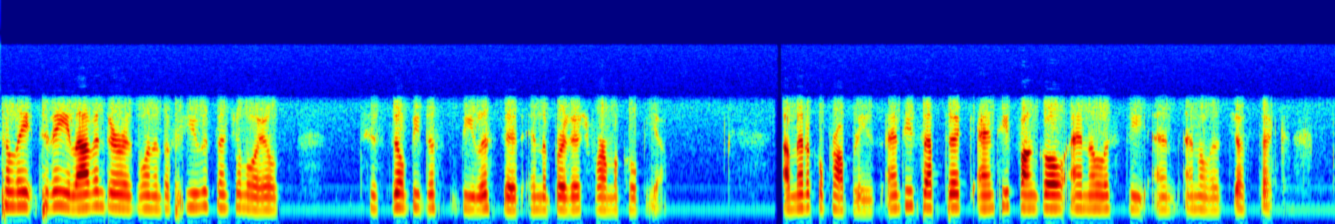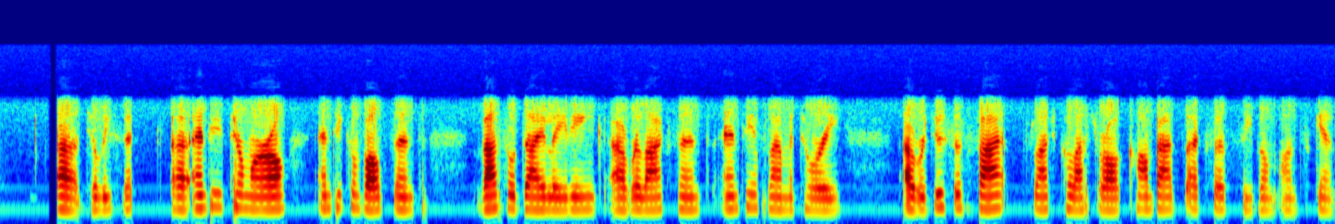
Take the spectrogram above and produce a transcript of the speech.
Today, lavender is one of the few essential oils to still be, dis- be listed in the British Pharmacopoeia. Uh, medical properties: antiseptic, antifungal, analgesic, and analgesic, uh, gelasic, uh, antitumoral, anticonvulsant, vasodilating, uh, relaxant, anti-inflammatory, uh, reduces fat slash cholesterol, combats excess sebum on skin.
